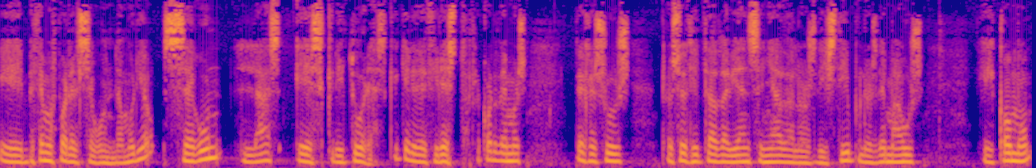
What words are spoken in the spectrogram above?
Eh, empecemos por el segundo. Murió según las escrituras. ¿Qué quiere decir esto? Recordemos que Jesús resucitado había enseñado a los discípulos de Maús eh, cómo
